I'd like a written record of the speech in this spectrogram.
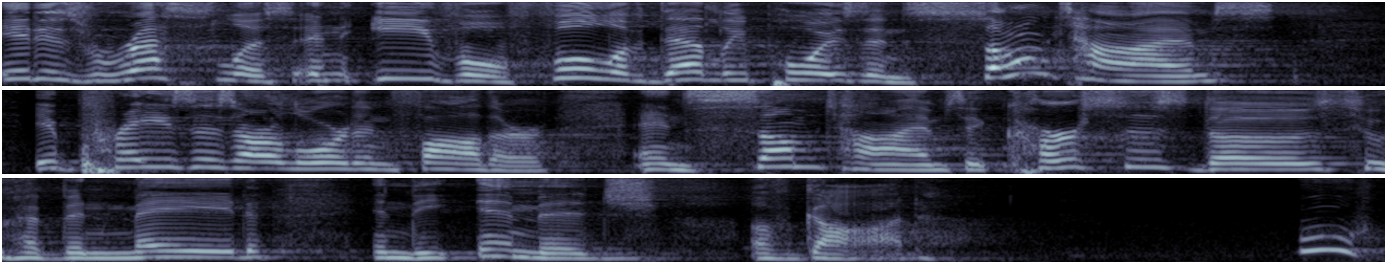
It is restless and evil, full of deadly poison. Sometimes it praises our Lord and Father, and sometimes it curses those who have been made in the image of God. Woo.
